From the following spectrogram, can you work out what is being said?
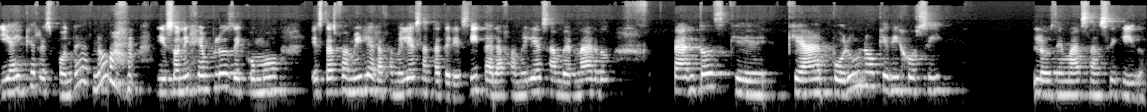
y hay que responder, ¿no? Y son ejemplos de cómo estas familias, la familia de Santa Teresita, la familia de San Bernardo, tantos que, que por uno que dijo sí, los demás han seguido.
